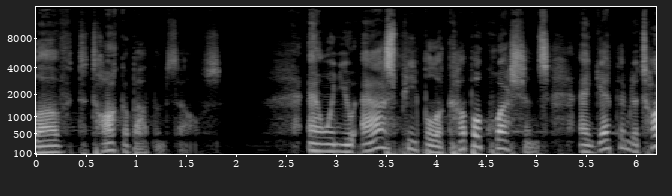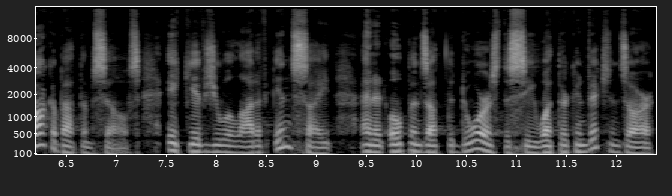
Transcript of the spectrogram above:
love to talk about themselves. And when you ask people a couple questions and get them to talk about themselves, it gives you a lot of insight and it opens up the doors to see what their convictions are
